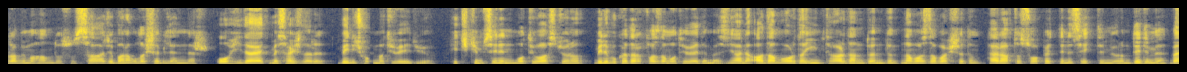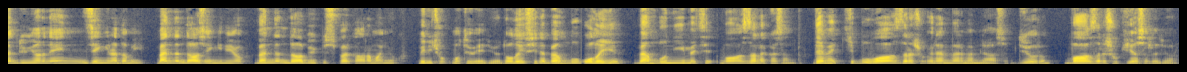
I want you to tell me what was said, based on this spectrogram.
Rabbime hamdolsun sadece bana ulaşabilenler, o hidayet mesajları beni çok motive ediyor. Hiç kimsenin motivasyonu beni bu kadar fazla motive edemez. Yani adam orada intihardan döndüm, namazda başladım, her hafta sohbetlerini sektirmiyorum dedi mi ben dünyanın en zengin adamıyım. Benden daha zengini yok, benden daha büyük bir süper kahraman yok. Beni çok motive ediyor. Dolayısıyla ben bu olayı, ben bu nimeti vaazlarla kazandım. Demek ki bu vaazlara çok önem vermem lazım diyorum. Vaazlara çok iyi hazırlanıyorum.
